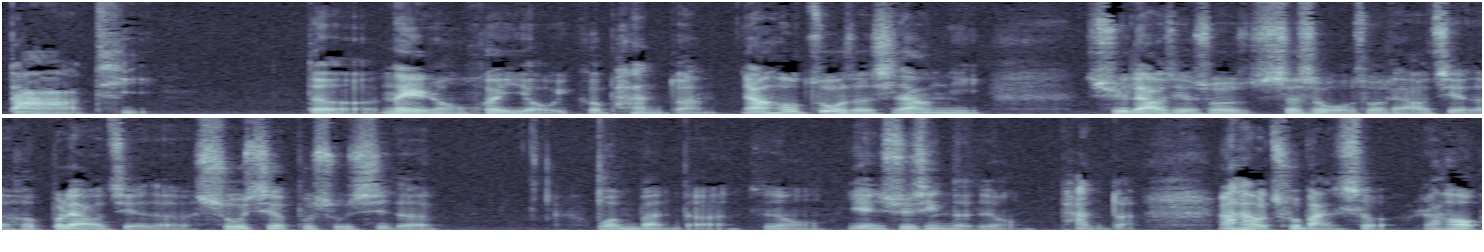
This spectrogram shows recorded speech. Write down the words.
大体的内容会有一个判断，然后作者是让你去了解说这是我所了解的和不了解的、熟悉和不熟悉的文本的这种延续性的这种判断，然后还有出版社，然后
